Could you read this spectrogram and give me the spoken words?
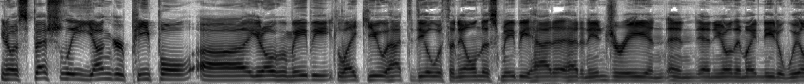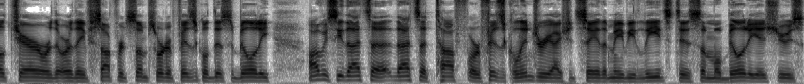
you know, especially younger people, uh, you know, who maybe like you had to deal with an illness, maybe had had an injury, and and and you know they might need a wheelchair or or they've suffered some sort of physical disability. Obviously, that's a that's a tough or physical injury, I should say, that maybe leads to some mobility issues.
